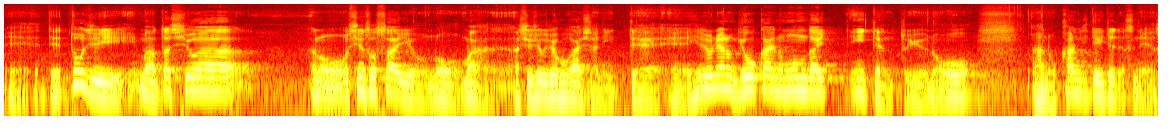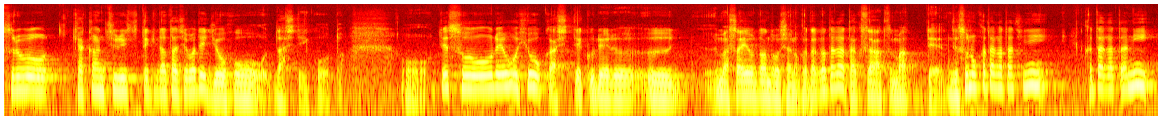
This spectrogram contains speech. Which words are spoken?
えー、で当時、まあ、私はあの新卒採用の、まあ、就職情報会社に行って、えー、非常にあの業界の問題点というのをあの感じていてですねそれを客観中立的な立場で情報を出していこうと。でそれを評価してくれる、まあ、採用担当者の方々がたくさん集まってでその方々に方々に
